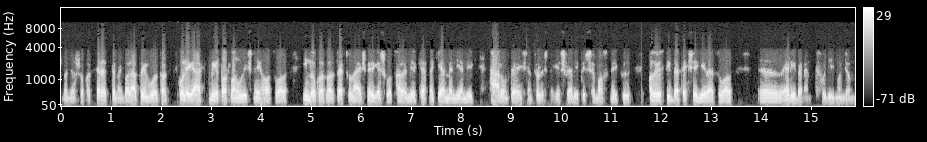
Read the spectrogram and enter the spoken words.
nagyon sokat szerettem, meg barátaim voltak, kollégák méltatlanul is néha, szóval indokolatlan personális mérges volt már, hogy miért kellett neki elmennie még három teljesen fölösleges fellépésre maszk nélkül. Az ő betegségével, szóval elébe ment, hogy így mondjam.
